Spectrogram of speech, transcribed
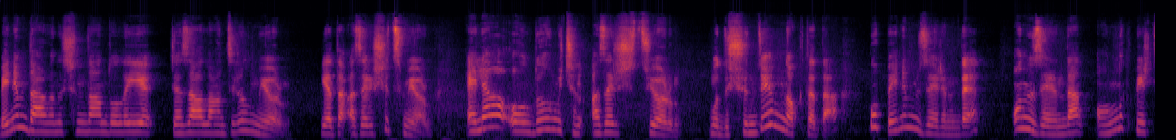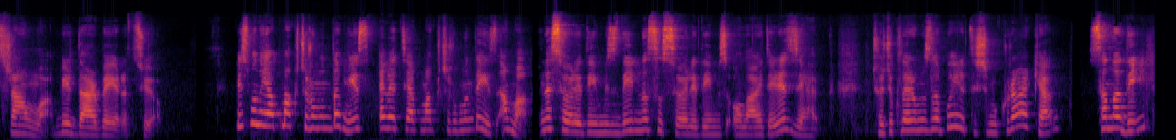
benim davranışımdan dolayı cezalandırılmıyorum ya da azar işitmiyorum. Ela olduğum için azar işitiyorum mu düşündüğüm noktada bu benim üzerimde 10 üzerinden onluk bir travma, bir darbe yaratıyor. Biz bunu yapmak durumunda mıyız? Evet yapmak durumundayız ama ne söylediğimiz değil nasıl söylediğimiz olay deriz ya hep. Çocuklarımızla bu iletişimi kurarken sana değil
